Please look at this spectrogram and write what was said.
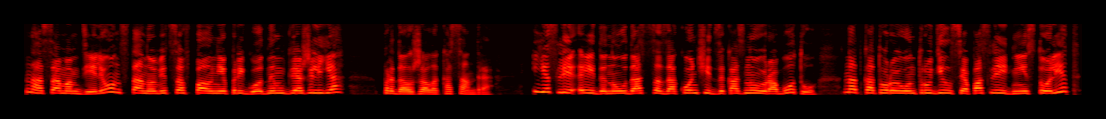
«На самом деле он становится вполне пригодным для жилья», продолжала Кассандра. «Если Эйдену удастся закончить заказную работу, над которой он трудился последние сто лет,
